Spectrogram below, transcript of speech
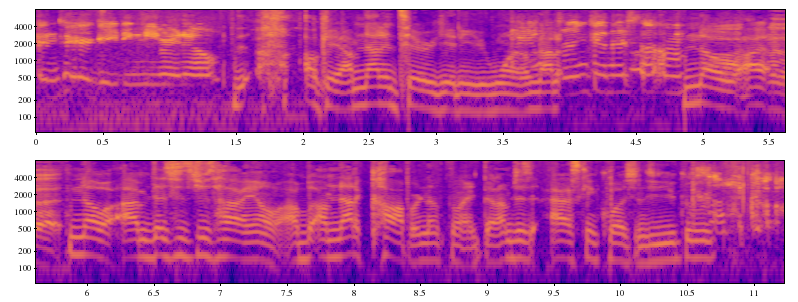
interrogating me right now? Okay, I'm not interrogating you. One, Are I'm you not. A, drinking or something? no, Oh, none of I that. no. I'm. This is just how I am. I'm, I'm not a cop or nothing like that. I'm just asking questions. You can. Oh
